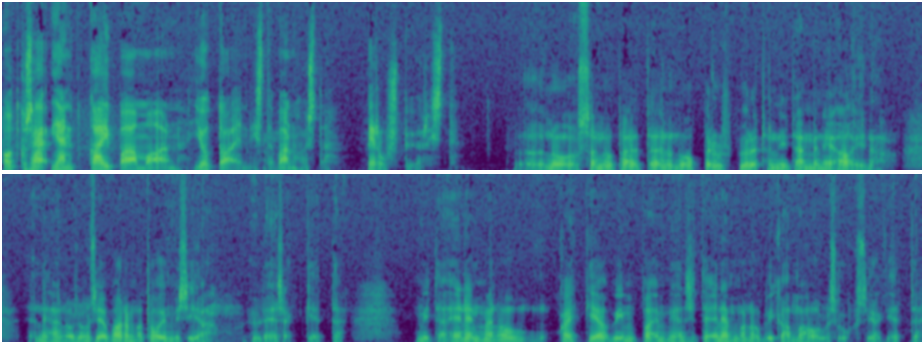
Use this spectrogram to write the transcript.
Oletko sä jäänyt kaipaamaan jotain niistä vanhoista peruspyöristä? No sanotaan, että no peruspyöräthän niitä menee aina. Ja nehän on semmoisia varmatoimisia yleensäkin, että mitä enemmän on kaikkia vimpaimia, niin sitä enemmän on vikamahdollisuuksiakin. Että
